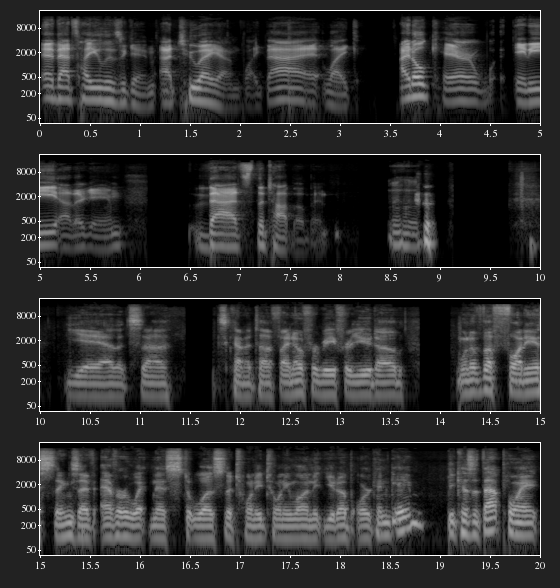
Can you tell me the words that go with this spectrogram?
and that's how you lose a game at 2 a.m. Like, that, like, I don't care any other game. That's the top moment. mhm. Yeah, that's uh it's kind of tough. I know for me, for UW, one of the funniest things I've ever witnessed was the 2021 UW Oregon game. Because at that point,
